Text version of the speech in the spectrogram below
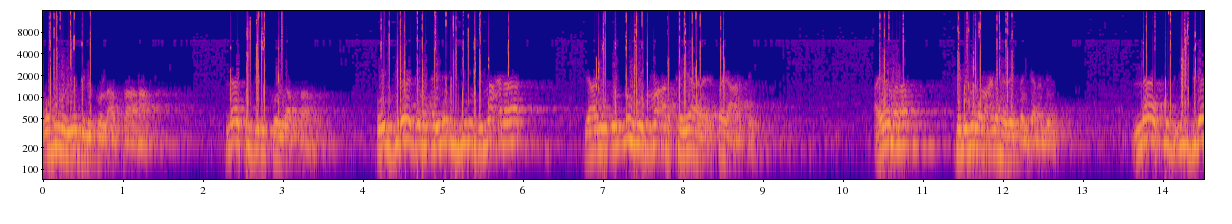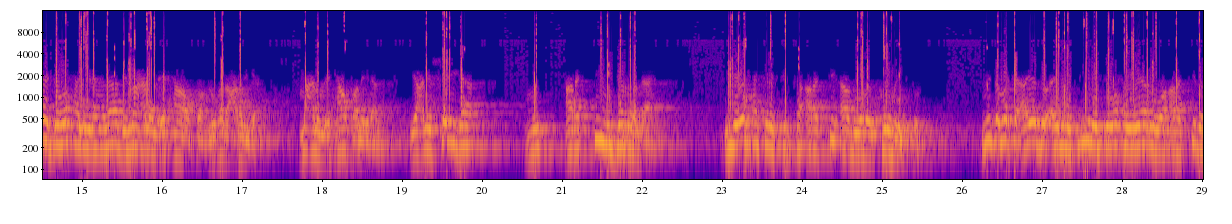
وهو يدرك الأبصار. لا تدركه الأبصار. وإجراج الحيليه بمعنى يعني إنه معركة يا إصايا عركة أيامنا أيوة كلمة معناها ليس نقرأ لا تدرك وحيلها لا بمعنى الإحاطة لغة العربية. معنى الإحاطة لإلهة يعني الشيء مؤركتين جرد أهل iyo waxaa kala jirta aragti aada wada koobayso midda marka aayaddu ay nasiinayso waxa weeyaan waa aragtida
